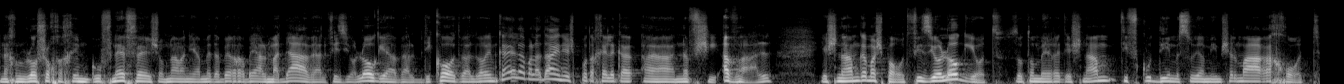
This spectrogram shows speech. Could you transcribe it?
אנחנו לא שוכחים גוף נפש, אמנם אני מדבר הרבה על מדע ועל פיזיולוגיה ועל בדיקות ועל דברים כאלה, אבל עדיין יש פה את החלק הנפשי. אבל ישנם גם השפעות פיזיולוגיות. זאת אומרת, ישנם תפקודים מסוימים של מערכות,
